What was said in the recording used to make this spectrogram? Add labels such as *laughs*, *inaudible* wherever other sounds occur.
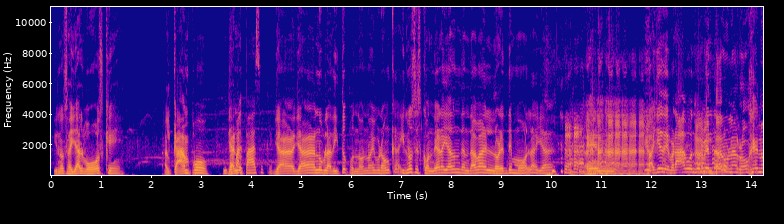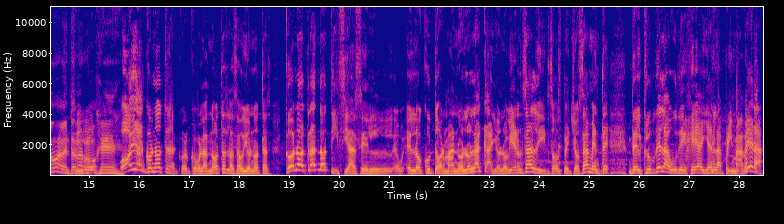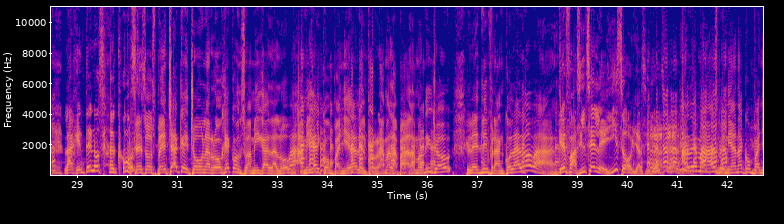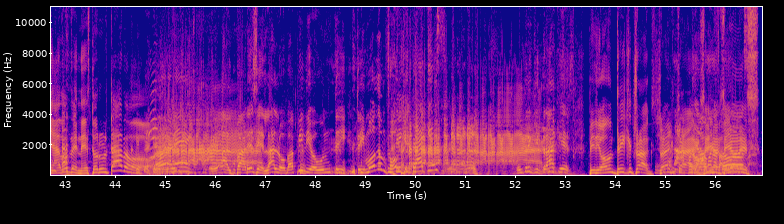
Irnos allá al bosque, al campo. Ya no- paso, ya, ya nubladito, pues no, no hay bronca. Irnos a esconder allá donde andaba el Loret de Mola, allá *laughs* en Valle de Bravo. ¿en Aventar andaba? un arroje, ¿no? Aventar Sí. arroje. Oigan, con otra, con- como las notas, las audionotas, con otras noticias, el, el locutor Manolo Lacayo lo vieron salir sospechosamente del club de la UDG allá en la primavera. La gente no sabe cómo se... Sospecha que echó un arroje con su amiga La Loba, amiga y compañera del programa La Parada Morning Show, Leslie Franco La Loba. Qué fácil se le hizo, y así. Además, venían acompañados de Néstor Hurtado. Eh, al parecer, la loba pidió un tri, trimodo enfoque. Triquitraques. un triquitraques. Pidió un tricky truck. Truck, truck. pues ya vámonos todos. señores,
